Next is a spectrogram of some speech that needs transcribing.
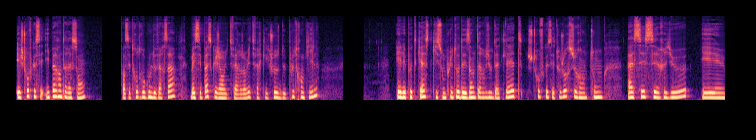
Et je trouve que c'est hyper intéressant. Enfin, c'est trop trop cool de faire ça, mais c'est pas ce que j'ai envie de faire. J'ai envie de faire quelque chose de plus tranquille. Et les podcasts qui sont plutôt des interviews d'athlètes, je trouve que c'est toujours sur un ton assez sérieux et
